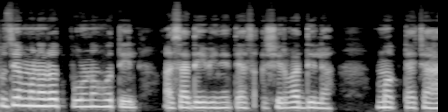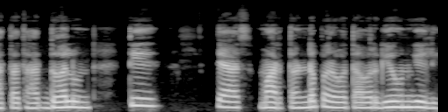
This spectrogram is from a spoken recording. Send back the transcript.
तुझे मनोरथ पूर्ण होतील असा देवीने त्यास आशीर्वाद दिला. मग त्याच्या हातात हात घालून ती त्यास मार्तंड पर्वतावर घेऊन गेली.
